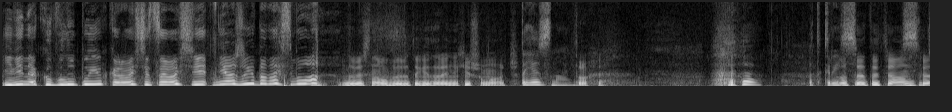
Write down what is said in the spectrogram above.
І він як влупив, коротше, це вообще неожиданність була. Дивись на воблері такі тройники, що можуть Та я знаю. трохи. Открийся. Оце Тетянка.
